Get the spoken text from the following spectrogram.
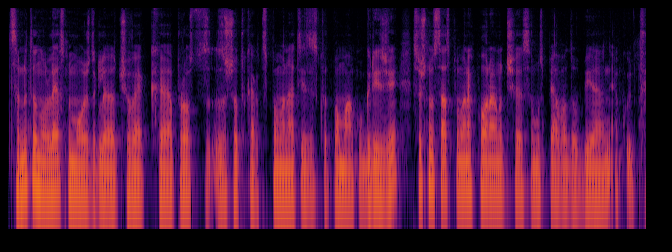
сравнително лесно може да гледа човек, просто защото, както споменати, изискват по-малко грижи. Всъщност аз споменах по-рано, че съм успявал да убия някои от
